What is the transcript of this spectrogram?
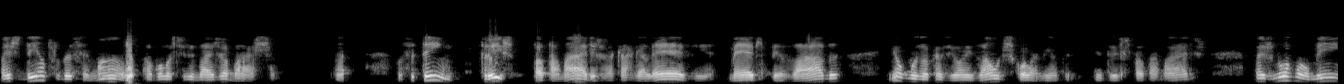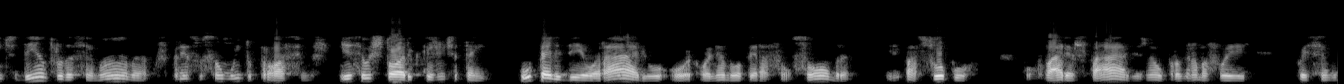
Mas dentro da semana, a volatilidade é baixa. Né? Você tem três patamares, a carga leve, média e pesada. Em algumas ocasiões há um descolamento entre esses patamares, mas normalmente, dentro da semana, os preços são muito próximos. Esse é o histórico que a gente tem. O PLD horário, olhando a operação sombra, ele passou por, por várias fases, né? o programa foi, foi sendo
